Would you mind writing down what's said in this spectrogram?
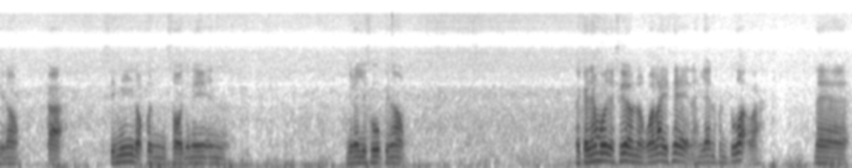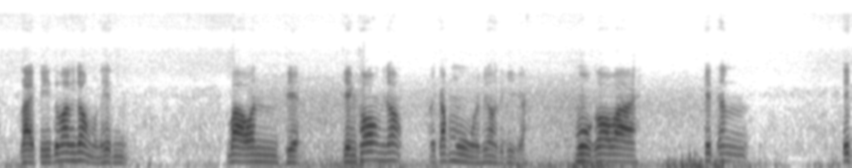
พี่น้องกะ สิมีดอกเพิ่นสอนอยู่ในอยู่ใน YouTube พี่น้องแต่ก็ยังบ่จะเชื่อมันหรอกว่าไล่แท้นะยันเพิ่นตัววะแต่หลายปีต่อมาพี่น้องเห็นบ่าวอันเพียงเพียงทองพี่น้องไปกับหมู่พี่น้องตะกี้กะหมู่ก็ว่าเฮ็ดอันเฮ็ด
